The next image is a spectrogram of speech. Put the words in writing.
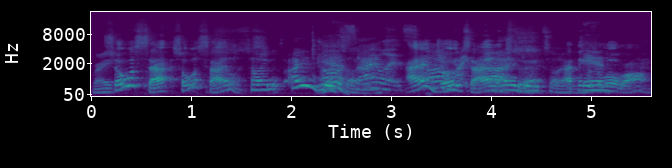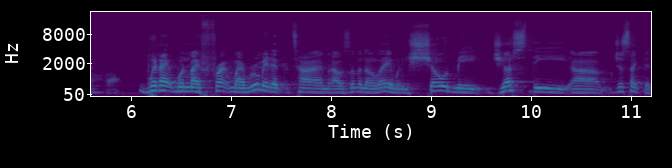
right? So was si- so was silence. Silence. I enjoyed Oh, silence. silence. I Oh enjoyed my silence. gosh. I too. enjoyed I Silence. think it was a little long. but- when I when my friend my roommate at the time and I was living in LA when he showed me just the um, just like the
